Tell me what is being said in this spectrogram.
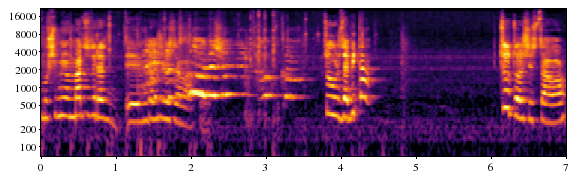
Musimy ją bardzo teraz y, dobrze załatwić. Co, już zabita? Co to się stało?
